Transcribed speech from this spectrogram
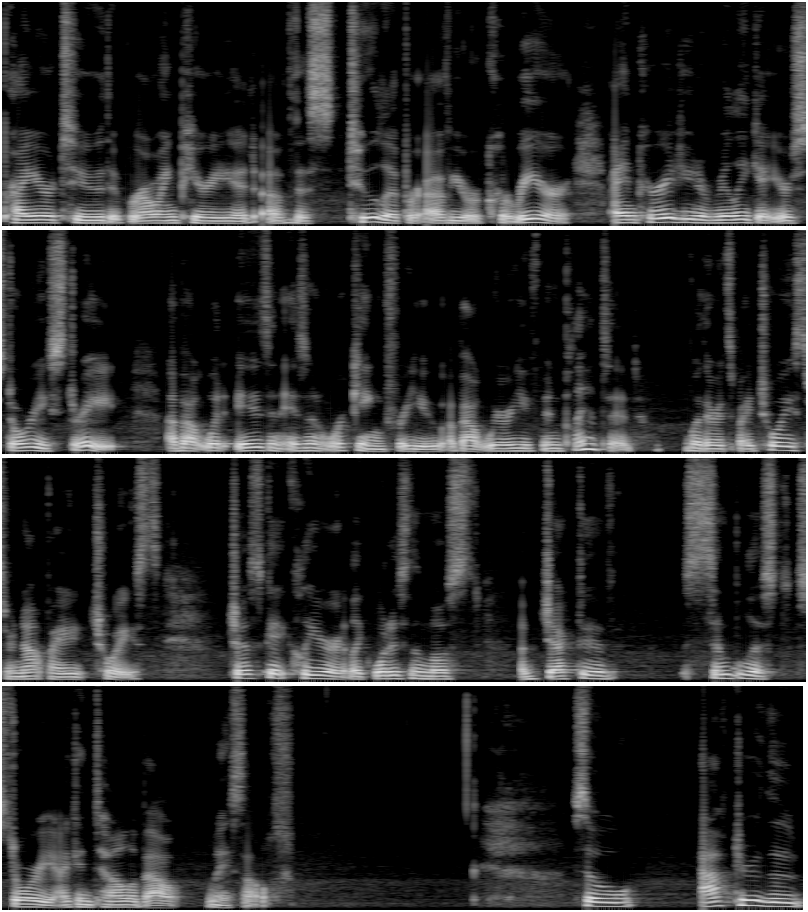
prior to the growing period of this tulip or of your career, I encourage you to really get your story straight about what is and isn't working for you, about where you've been planted, whether it's by choice or not by choice. Just get clear like, what is the most objective, simplest story I can tell about myself? So, after the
